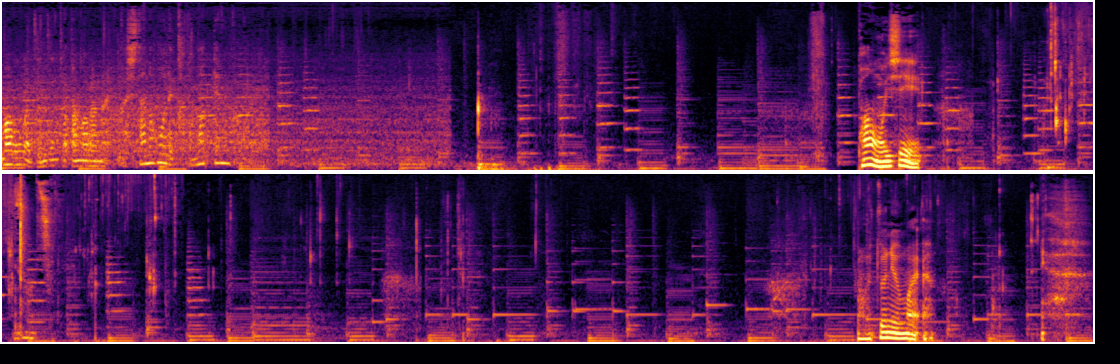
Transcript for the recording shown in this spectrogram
卵が全然固まらない。下の方で固まってるのか。なパン美味しい。普通にうまい。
